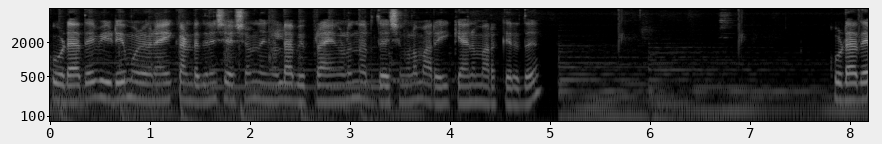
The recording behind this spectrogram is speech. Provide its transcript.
കൂടാതെ വീഡിയോ മുഴുവനായി കണ്ടതിന് ശേഷം നിങ്ങളുടെ അഭിപ്രായങ്ങളും നിർദ്ദേശങ്ങളും അറിയിക്കാനും മറക്കരുത്. കൂടാതെ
